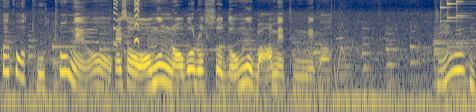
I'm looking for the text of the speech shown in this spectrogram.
크고 도톰해요 그래서 어묵 러버로서 너무 마음에 듭니다 음,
